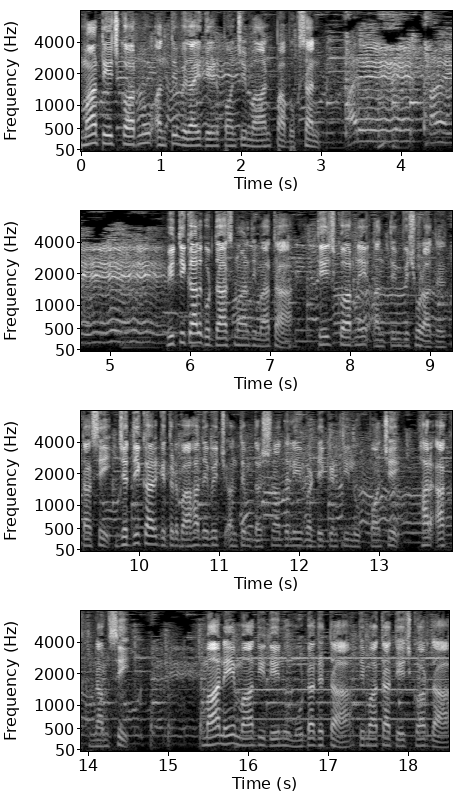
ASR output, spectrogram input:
ਮਾਂ ਤੇਜ ਕੌਰ ਨੂੰ ਅੰਤਿਮ ਵਿਦਾਈ ਦੇਣ ਪਹੁੰਚੇ ਮਾਨ ਭਾਵੁਕ ਸਨ। ਬੀਤੀ ਕੱਲ ਗੁਰਦਾਸ ਮਾਨ ਦੀ ਮਾਤਾ ਤੇਜ ਕੌਰ ਨੇ ਅੰਤਿਮ ਵਿਛੋੜਾ ਦੇ ਦਿੱਤਾ ਸੀ ਜੱਦੀ ਘਰ ਗਿੱਦੜਬਾਹਾ ਦੇ ਵਿੱਚ ਅੰਤਿਮ ਦਰਸ਼ਨਾਂ ਦੇ ਲਈ ਵੱਡੀ ਗਿਣਤੀ ਲੋਕ ਪਹੁੰਚੇ। ਹਰ ਅੱਖ ਨਮ ਸੀ। ਮਾਂ ਨੇ ਮਾਂ ਦੀ ਦੇਹ ਨੂੰ ਮੋਢਾ ਦਿੱਤਾ ਤੇ ਮਾਤਾ ਤੇਜ ਕੌਰ ਦਾ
